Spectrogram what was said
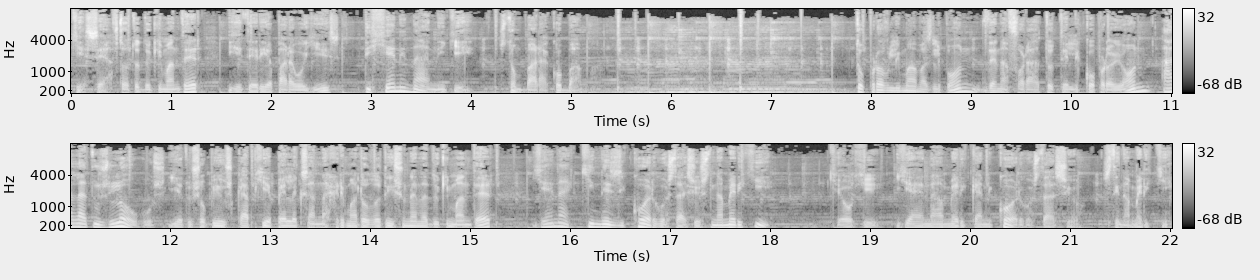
Και σε αυτό το ντοκιμαντέρ η εταιρεία παραγωγής τυχαίνει να ανήκει στον Μπαράκ Ομπάμα. Το πρόβλημά μας λοιπόν δεν αφορά το τελικό προϊόν, αλλά τους λόγους για τους οποίους κάποιοι επέλεξαν να χρηματοδοτήσουν ένα ντοκιμαντέρ για ένα κινέζικο εργοστάσιο στην Αμερική και όχι για ένα αμερικανικό εργοστάσιο στην Αμερική.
